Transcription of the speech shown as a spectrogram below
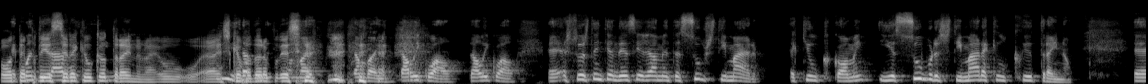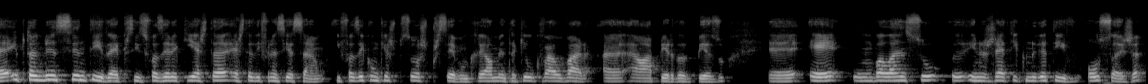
ou até podia ser aquilo que eu treino, não é? O, a escavadora podia ser. Também, tal e qual, tal e qual. Eh, as pessoas têm tendência realmente a subestimar aquilo que comem e a sobreestimar aquilo que treinam. Eh, e, portanto, nesse sentido, é preciso fazer aqui esta, esta diferenciação e fazer com que as pessoas percebam que realmente aquilo que vai levar à, à perda de peso eh, é um balanço energético negativo. Ou seja,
